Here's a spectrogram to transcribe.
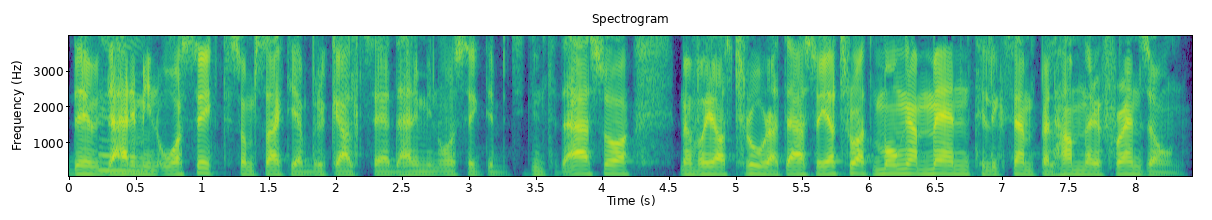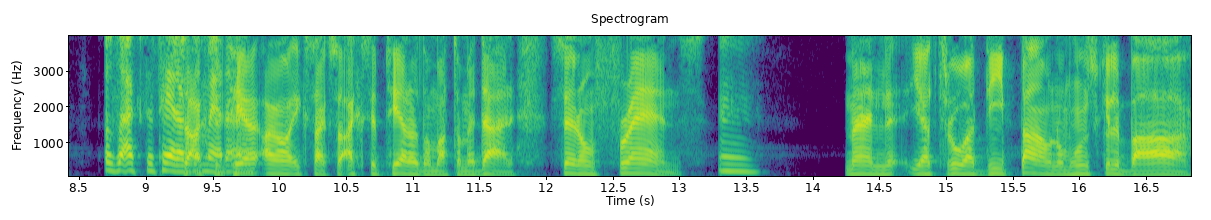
Det, det här är min åsikt, som sagt jag brukar alltid säga det här är min åsikt, det betyder inte att det är så. Men vad jag tror att det är så, jag tror att många män till exempel hamnar i friendzone. Och så accepterar Så de accepterar, det. ja, exakt, så accepterar de att de är där. Så är de friends. Mm. Men jag tror att deep down, om hon skulle bara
